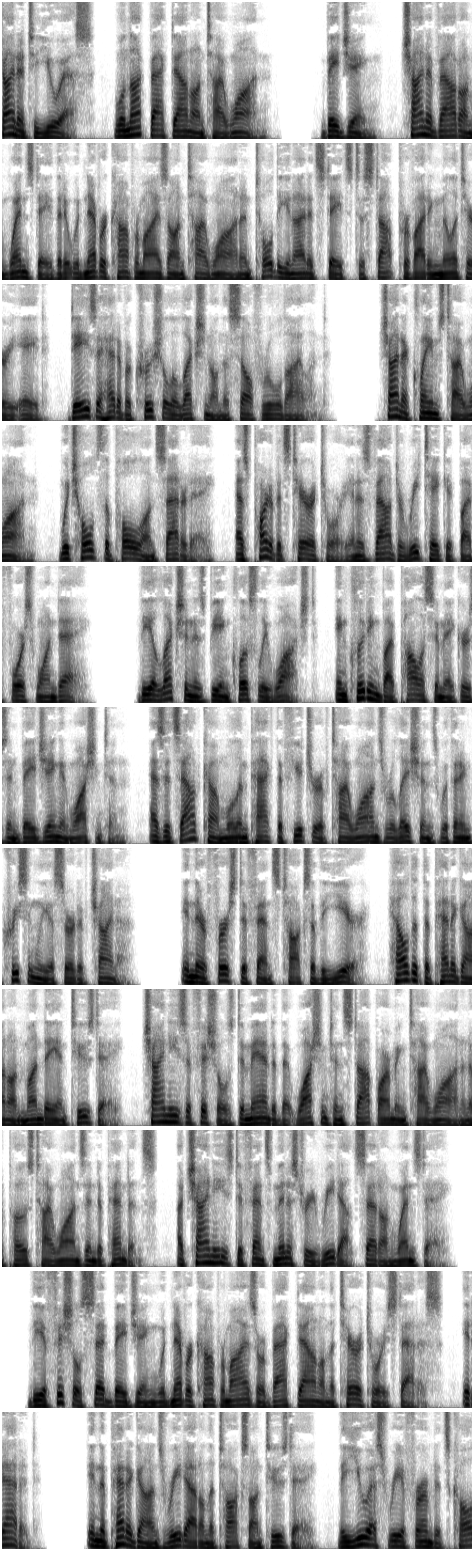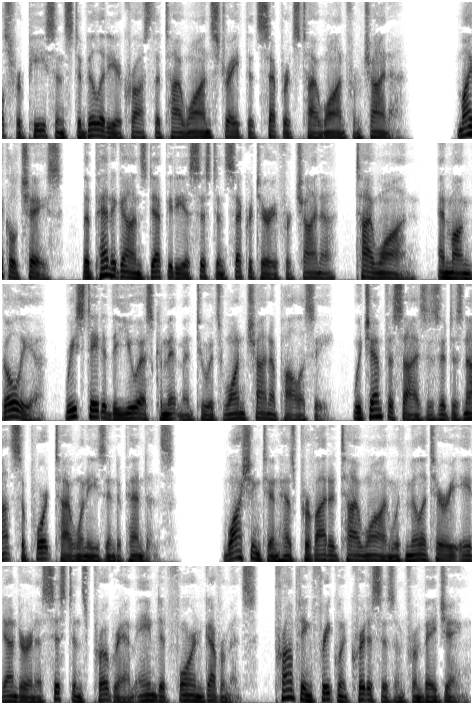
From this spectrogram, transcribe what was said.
China to U.S. will not back down on Taiwan. Beijing, China vowed on Wednesday that it would never compromise on Taiwan and told the United States to stop providing military aid, days ahead of a crucial election on the self ruled island. China claims Taiwan, which holds the poll on Saturday, as part of its territory and has vowed to retake it by force one day. The election is being closely watched, including by policymakers in Beijing and Washington, as its outcome will impact the future of Taiwan's relations with an increasingly assertive China. In their first defense talks of the year, held at the Pentagon on Monday and Tuesday, Chinese officials demanded that Washington stop arming Taiwan and oppose Taiwan's independence, a Chinese Defense Ministry readout said on Wednesday. The officials said Beijing would never compromise or back down on the territory status, it added. In the Pentagon's readout on the talks on Tuesday, the U.S. reaffirmed its calls for peace and stability across the Taiwan Strait that separates Taiwan from China. Michael Chase, the Pentagon's Deputy Assistant Secretary for China, Taiwan, and Mongolia, restated the U.S. commitment to its One China policy, which emphasizes it does not support Taiwanese independence. Washington has provided Taiwan with military aid under an assistance program aimed at foreign governments, prompting frequent criticism from Beijing.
